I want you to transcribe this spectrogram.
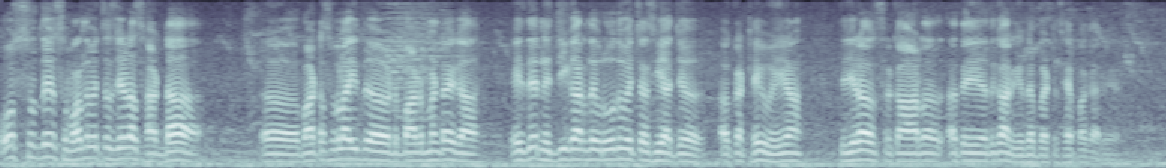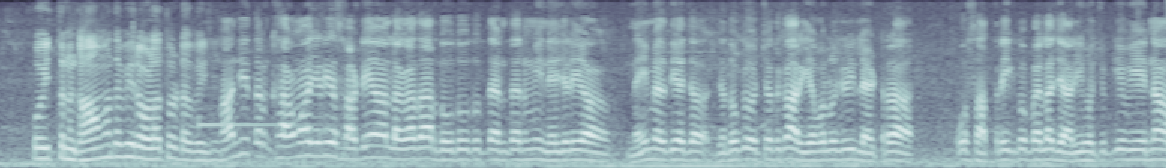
ਉਸ ਦੇ ਸੰਬੰਧ ਵਿੱਚ ਜਿਹੜਾ ਸਾਡਾ ਵਾਟਰ ਸਪਲਾਈ ਡਿਪਾਰਟਮੈਂਟ ਹੈਗਾ ਇਸ ਦੇ ਨਿੱਜੀਕਰਨ ਦੇ ਵਿਰੋਧ ਵਿੱਚ ਅਸੀਂ ਅੱਜ ਇਕੱਠੇ ਹੋਏ ਆ ਤੇ ਜਿਹੜਾ ਸਰਕਾਰ ਅਤੇ ਅਧਿਕਾਰੀਆਂ ਦਾ ਬੈਠ ਸਿਆਪਾ ਕਰ ਰਹੇ ਆ। ਕੋਈ ਤਨਖਾਹਾਂ ਦਾ ਵੀ ਰੌਲਾ ਤੁਹਾਡਾ ਬਈ ਹਾਂਜੀ ਤਨਖਾਹਾਂ ਜਿਹੜੀਆਂ ਸਾਡੀਆਂ ਲਗਾਤਾਰ 2-2 ਤੋਂ 3-3 ਮਹੀਨੇ ਜਿਹੜੀਆਂ ਨਹੀਂ ਮਿਲਦੀਆਂ ਜਦੋਂ ਕਿ ਉੱਚ ਅਧਿਕਾਰੀਆਂ ਵੱਲੋਂ ਜਿਹੜੀ ਲੈਟਰ ਆ ਉਹ 7 ਤਰੀਕ ਤੋਂ ਪਹਿਲਾਂ ਜਾਰੀ ਹੋ ਚੁੱਕੀ ਹੈ ਵੀ ਇਹਨਾਂ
